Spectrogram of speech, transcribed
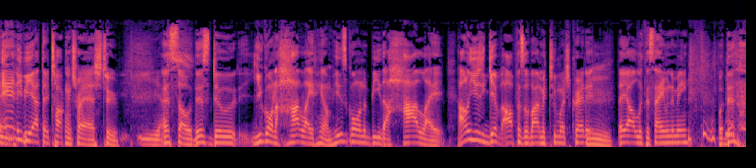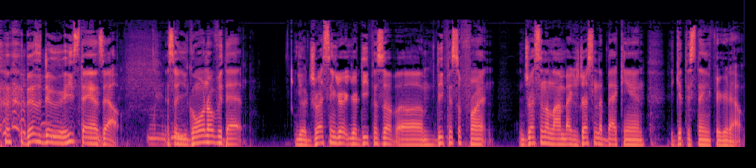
And, he be out there talking trash too. Yes. And so this dude, you're going to highlight him. He's going to be the highlight. I don't usually give offensive linemen too much credit. Mm. They all look the same to me. But this, this dude, he stands out. And so you're going over that. You're dressing your, your defensive, um, defensive front, dressing the linebackers, dressing the back end to get this thing figured out.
